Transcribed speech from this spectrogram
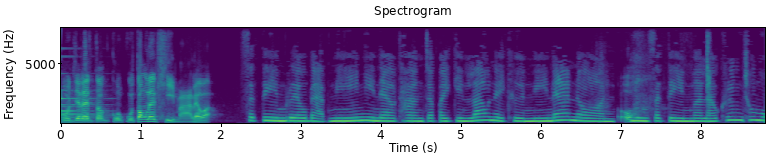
กูจะได้ต้องกูกูต้องเลิกขี่หมาแล้วอะ สตรีมเร็วแบบนี้มีแนวทางจะไปกินเหล้าในคืนนี้แน่นอนโอ้ มึงสตรีมมาแล้วครึ่งชั่วโม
